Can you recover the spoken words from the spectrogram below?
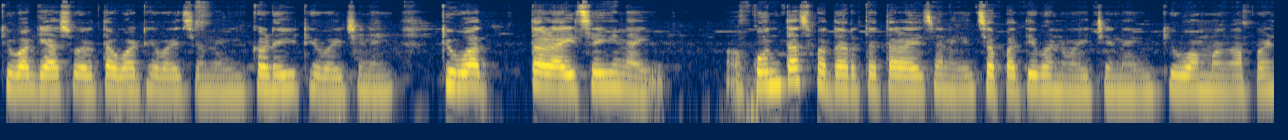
किंवा गॅसवर तवा ठेवायचा नाही कढई ठेवायची नाही किंवा तळायचंही नाही. कोणताच पदार्थ तळायचा नाही चपाती बनवायची नाही किंवा मग आपण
